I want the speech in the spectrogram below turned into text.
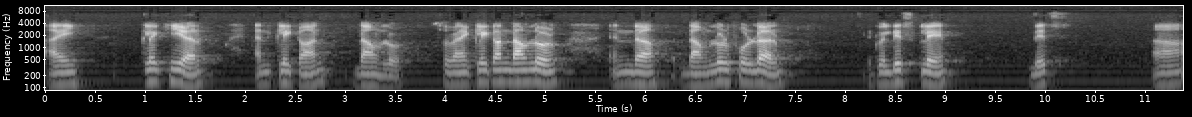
I click here and click on download. So when I click on download in the download folder it will display this uh,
